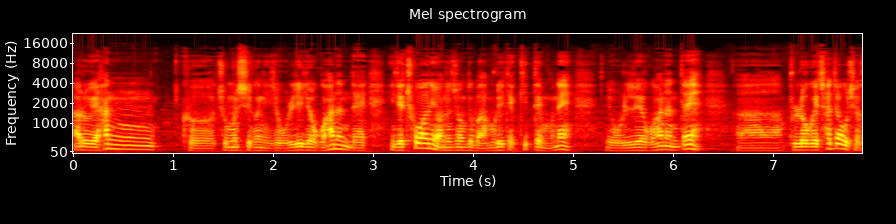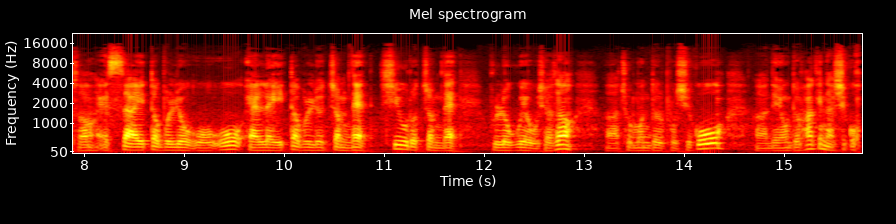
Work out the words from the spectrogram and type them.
하루에 한 그 조문식은 이제 올리려고 하는데 이제 초안이 어느 정도 마무리됐기 때문에 올리려고 하는데 아, 블로그에 찾아오셔서 siwoolaw.net siwo.net 블로그에 오셔서 어, 조문들 보시고 어, 내용들 확인하시고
